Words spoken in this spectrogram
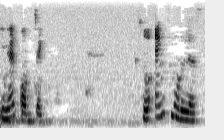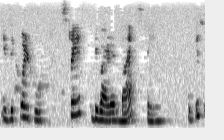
in an object so Young's modulus is equal to stress divided by strain. Okay, so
